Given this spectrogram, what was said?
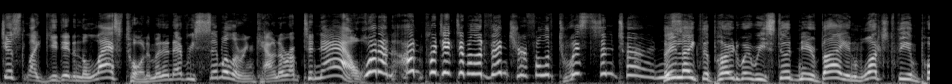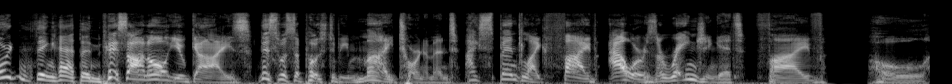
Just like you did in the last tournament and every similar encounter up to now! What an unpredictable adventure full of twists and turns! I like the part where we stood nearby and watched the important thing happen. Piss on all you guys! This was supposed to be my tournament. I spent like five hours arranging it. Five whole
